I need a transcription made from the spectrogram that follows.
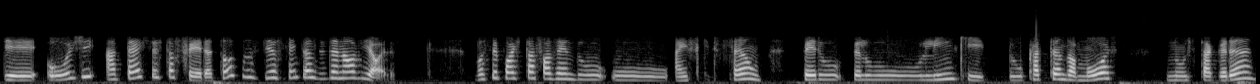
de hoje até sexta-feira, todos os dias, sempre às 19 horas. Você pode estar fazendo o, a inscrição pelo, pelo link do Catando Amor no Instagram.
